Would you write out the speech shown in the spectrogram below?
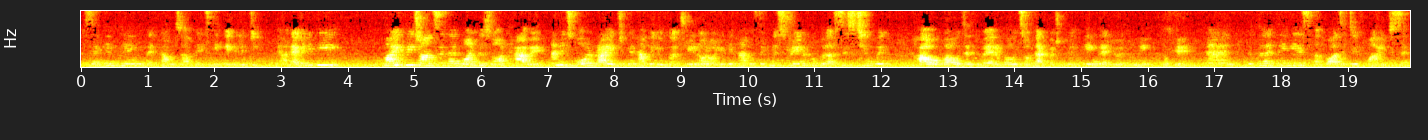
the second thing that comes up is the ability. Yeah, ability might be chances that one does not have it, and it's all right. You can have a yoga trainer or you can have a fitness trainer who could assist you with how abouts and whereabouts of that particular thing that you're doing. Okay. And the third thing is a positive mindset.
